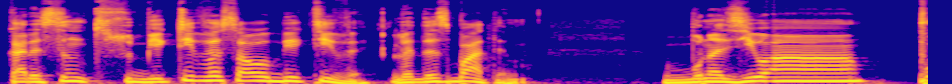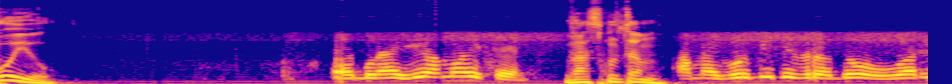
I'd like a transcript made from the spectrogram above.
care sunt subiective sau obiective. Le dezbatem. Bună ziua, Puiu! Bună ziua, Moise! Vă ascultăm! Am mai vorbit de vreo două ori.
